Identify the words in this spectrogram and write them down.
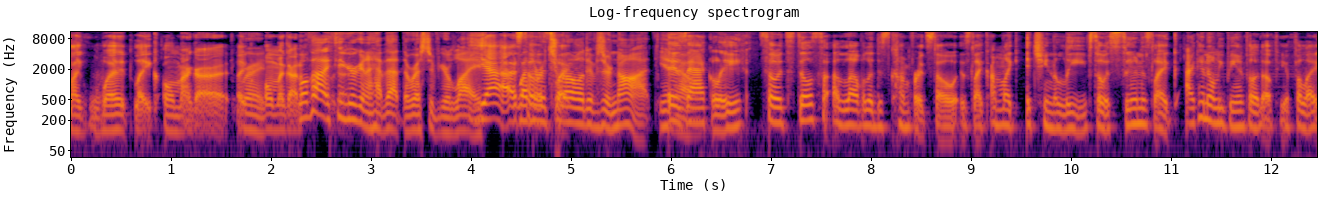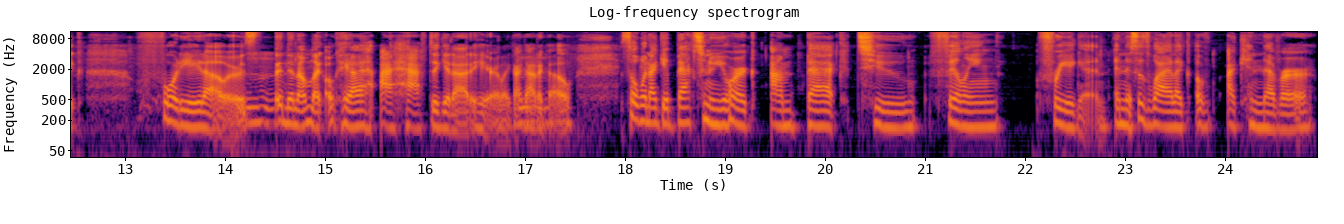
like what, like oh my god, like Right. oh my god. Well, that I think you're going to have that the rest of your life. Yeah, so Whether it's it's, like- relatives or not. You know. Exactly. So it's still a level of discomfort. So it's like I'm like itching to leave. So as soon as like I can only be in Philadelphia for like 48 hours Mm-hmm. and then I'm like okay I, I have to get out of here like I gotta Mm-hmm. go so when I get back to New York I'm back to feeling free again and this is why like I can never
